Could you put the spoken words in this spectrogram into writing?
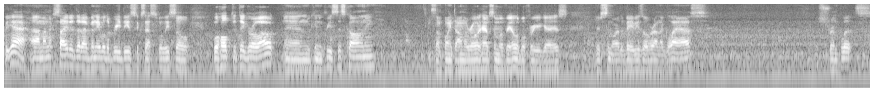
But yeah, um, I'm excited that I've been able to breed these successfully, so we'll hope that they grow out and we can increase this colony. Some point down the road, have some available for you guys. There's some more of the babies over on the glass. Shrimplets.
